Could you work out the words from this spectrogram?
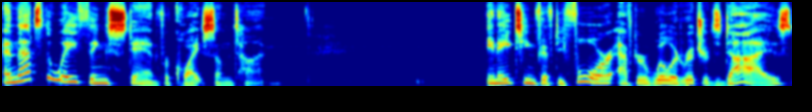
And that's the way things stand for quite some time. In 1854, after Willard Richards dies,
